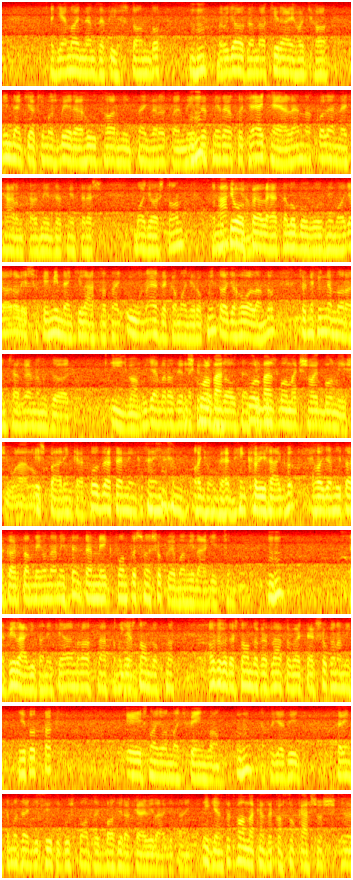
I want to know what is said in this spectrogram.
egy ilyen nagy nemzeti standot, uh-huh. mert ugye az lenne a király, hogyha mindenki, aki most bérel 20, 30, 40, 50 uh-huh. négyzetmétert, hogyha egy helyen lenne, akkor lenne egy 300 négyzetméteres magyar stand, amit hát jól igen. fel lehetne lobogózni magyarral, és akkor mindenki láthatna, hogy ú, na ezek a magyarok, mint ahogy a hollandok, csak nekünk nem narancsárga, nem zöld. Így van. Ugye, mert azért és kolbász, az kolbászból, meg sajtból mi is jól állunk. És pálinkát hozzátennénk, szerintem agyonvernénk a világot. Hogy amit akartam még mondani, szerintem még fontos, hogy sokkal jobban világítsunk. Uh-huh. Tehát világítani kell, mert azt láttam, Igen. hogy a standoknak, azokat a standokat látogatják sokan, amik nyitottak, és nagyon nagy fény van. Uh-huh. Tehát, hogy ez így szerintem az egyik kritikus pont, hogy bazira kell világítani. Igen, tehát vannak ezek a szokásos ö,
